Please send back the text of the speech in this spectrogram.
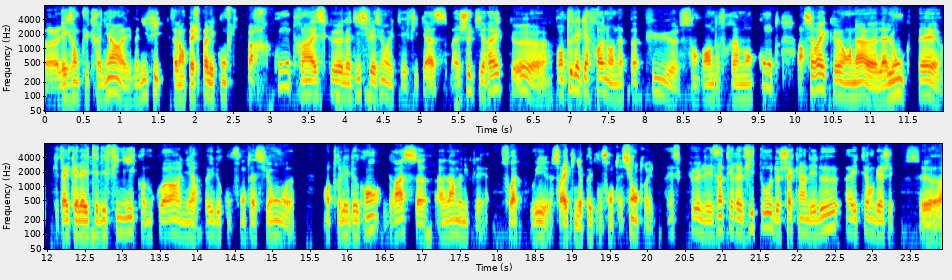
Euh, l'exemple ukrainien est magnifique, ça n'empêche pas les conflits. Par contre, hein, est-ce que la dissuasion a été efficace? Bah, Je dirais que euh, pendant toute la guerre froide, on n'a pas pu euh, s'en rendre vraiment compte. Alors c'est vrai qu'on a la longue paix, qui telle qu'elle a été définie, comme quoi il n'y a pas eu de confrontation entre les deux grands grâce à l'arme nucléaire. Soit, oui, c'est vrai qu'il n'y a pas eu de confrontation entre eux. Est-ce que les intérêts vitaux de chacun des deux a été engagé? Euh,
